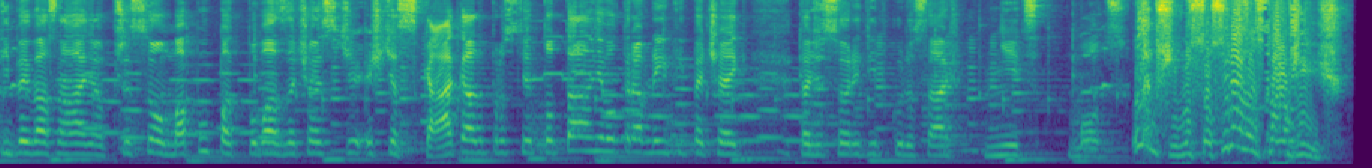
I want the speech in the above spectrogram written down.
týpek vás naháněl přes svou mapu, pak po vás začal ještě, ještě skákat, prostě totálně otravný týpeček, takže sorry týpku, dostáš nic moc. Lepší místo si nezasloužíš.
